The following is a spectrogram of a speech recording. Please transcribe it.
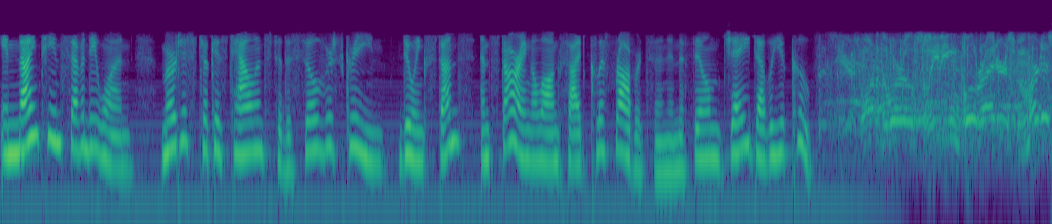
In 1971, Myrtis took his talents to the silver screen, doing stunts and starring alongside Cliff Robertson in the film J.W. Coop. Here's one of the world's leading bull riders, Myrtis.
